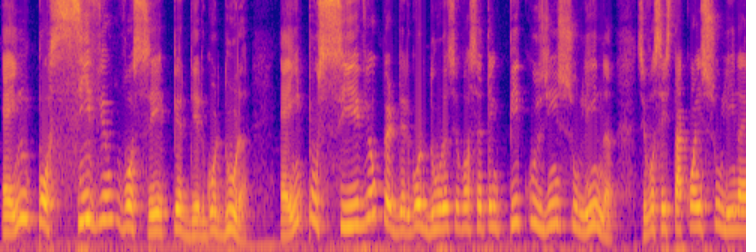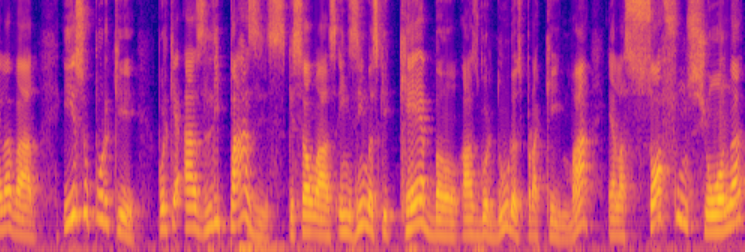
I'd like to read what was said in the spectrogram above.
é impossível você perder gordura. É impossível perder gordura se você tem picos de insulina, se você está com a insulina elevada. Isso por quê? Porque as lipases, que são as enzimas que quebram as gorduras para queimar, ela só funciona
